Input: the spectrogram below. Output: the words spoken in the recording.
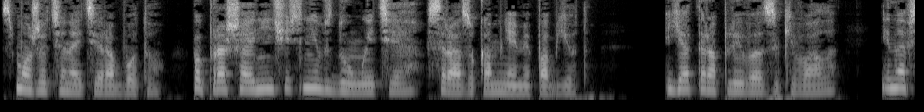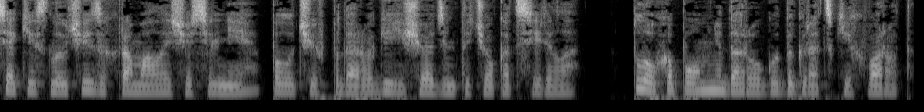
Сможете найти работу. Попрошайничать не вздумайте, сразу камнями побьют». Я торопливо закивала и на всякий случай захромала еще сильнее, получив по дороге еще один тычок от Сирила. Плохо помню дорогу до городских ворот.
